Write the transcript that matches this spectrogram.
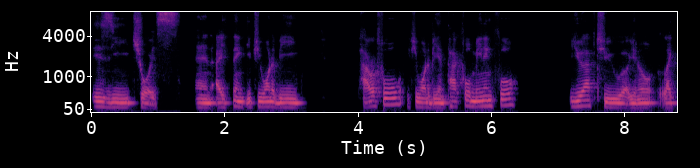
easy choice. And I think if you want to be powerful, if you want to be impactful, meaningful, you have to, uh, you know, like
